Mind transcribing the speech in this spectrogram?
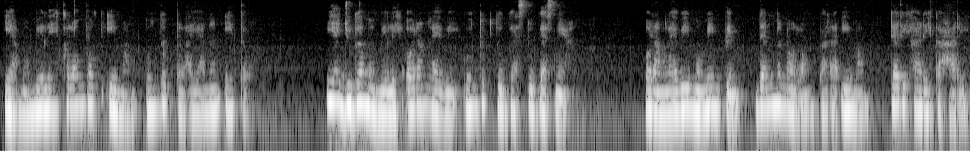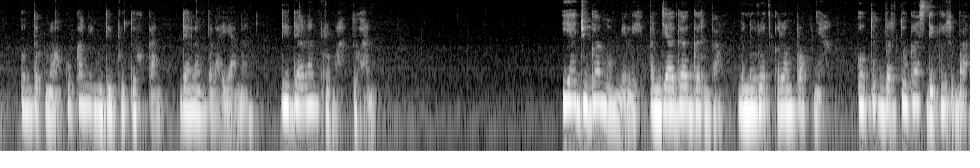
ia memilih kelompok imam untuk pelayanan itu. Ia juga memilih orang Lewi untuk tugas-tugasnya. Orang Lewi memimpin dan menolong para imam dari hari ke hari untuk melakukan yang dibutuhkan dalam pelayanan di dalam rumah Tuhan. Ia juga memilih penjaga gerbang menurut kelompoknya untuk bertugas di gerbang.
